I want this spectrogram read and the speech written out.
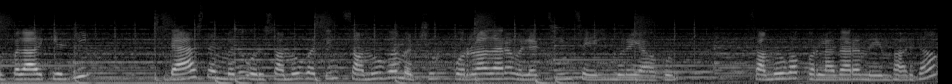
முப்பதாவது கேள்வி. டேஸ் என்பது ஒரு சமூகத்தின் சமூக மற்றும் பொருளாதார வளர்ச்சியின் செயல்முறையாகும். சமூக பொருளாதார மேம்பாடு தான்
